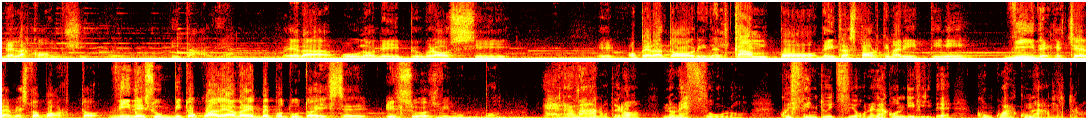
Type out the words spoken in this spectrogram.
della Consip Italia. Era uno dei più grossi eh, operatori nel campo dei trasporti marittimi, vide che c'era questo porto, vide subito quale avrebbe potuto essere il suo sviluppo. Eh, Ravano però non è solo, questa intuizione la condivide con qualcun altro.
